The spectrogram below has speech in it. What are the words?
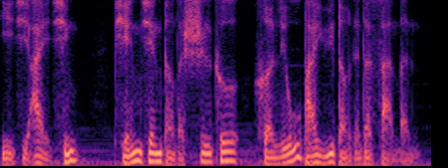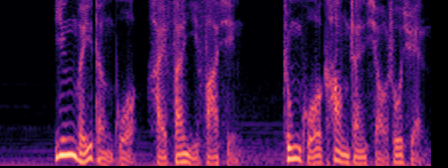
以及艾青、田间等的诗歌和刘白羽等人的散文，英美等国还翻译发行《中国抗战小说选》《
